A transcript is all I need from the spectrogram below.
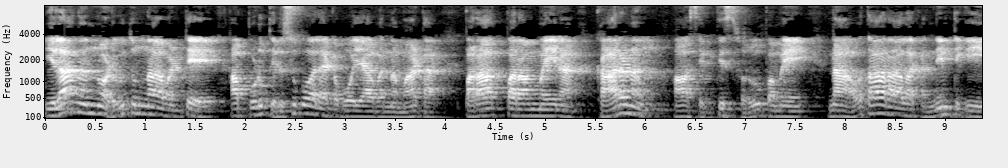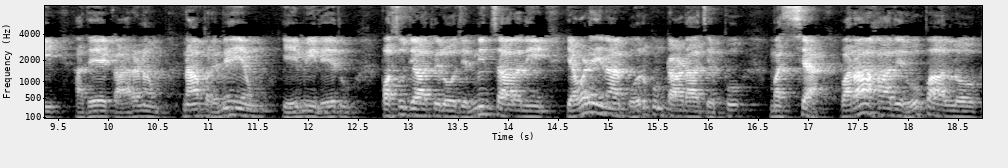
ఇలా నన్ను అడుగుతున్నావంటే అప్పుడు తెలుసుకోలేకపోయావన్నమాట పరాత్పరమైన కారణం ఆ శక్తి స్వరూపమే. నా అవతారాలకన్నింటికీ అదే కారణం. నా ప్రమేయం ఏమీ లేదు. పశుజాతిలో జన్మించాలని ఎవడైనా కోరుకుంటాడా చెప్పు. మత్స్య వరాహాది రూపాల్లో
